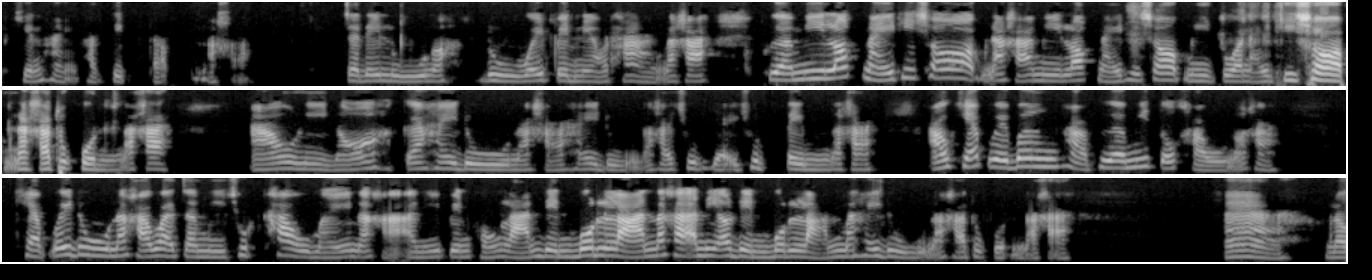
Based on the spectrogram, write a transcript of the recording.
ดเขียนให้ค่ะติดดับนะคะ จะได้รู้เนาะดูไว้เป็นแนวทางนะคะเผื่อมีล็อกไหนที่ชอบนะคะ มีล็อกไหนที่ชอบมีตัวไหนที่ชอบนะคะ ทุกคนนะคะ เอานี่เนาะก็ให้ดูนะคะ ให้ดูนะคะ ชุดใหญ่ชุดเต็มนะคะ เอาแคปไว้เบิ้งค่ะ เพื่อมีตัวเขาเนาะค่ะแคปไว้ดูนะคะ ว่าจะมีชุดเข้าไหมนะคะ อันนี้เป็นของหลานเด่นบนหลานนะคะ อันนี้เอาเด่นบนหลานมาให้ดูนะคะ ทุกคนนะคะ อ่า เรา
